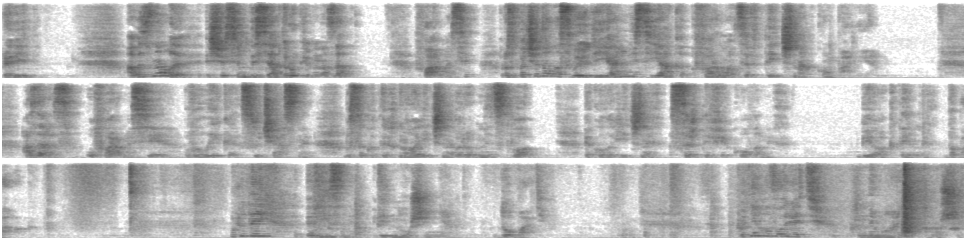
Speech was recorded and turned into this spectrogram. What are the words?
Привіт! А ви знали, що 70 років назад Фармасі розпочинала свою діяльність як фармацевтична компанія. А зараз у фармасі велике, сучасне, високотехнологічне виробництво екологічних сертифікованих біоактивних добавок. У людей різне відношення до батів. Одні говорять, немає грошей.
